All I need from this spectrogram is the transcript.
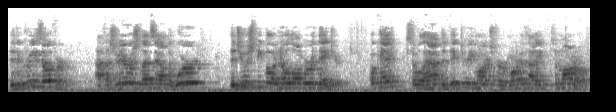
The decree is over. Achashverosh lets out the word. The Jewish people are no longer in danger. Okay, so we'll have the victory march for Mordechai tomorrow.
